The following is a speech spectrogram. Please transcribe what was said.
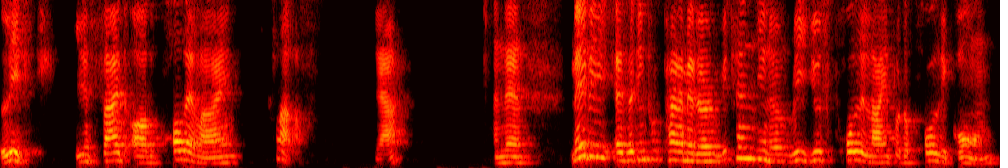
list inside of polyline class, yeah. And then Maybe as an input parameter, we can, you know, reuse polyline for the polygon,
